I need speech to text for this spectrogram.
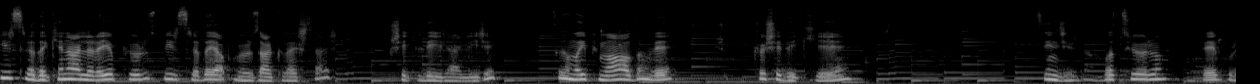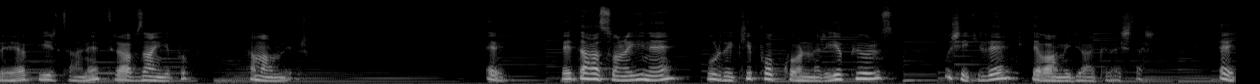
bir sırada kenarlara yapıyoruz. Bir sırada yapmıyoruz arkadaşlar. Bu şekilde ilerleyecek. Tığıma ipimi aldım ve şu köşedeki zincirden batıyorum ve buraya bir tane trabzan yapıp tamamlıyorum. Evet. Ve daha sonra yine buradaki popcornları yapıyoruz. Bu şekilde devam ediyor arkadaşlar. Evet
